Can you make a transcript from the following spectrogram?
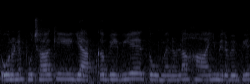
तो उन्होंने पूछा कि ये आपका बेबी है? तो मैंने बोला हाँ ये मेरा बेबी है।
